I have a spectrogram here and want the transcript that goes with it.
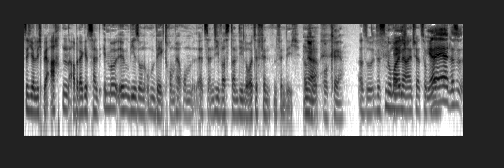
sicherlich beachten, aber da gibt's halt immer irgendwie so einen Umweg drumherum, letztendlich, was dann die Leute finden, finde ich. Also, ja, okay. Also, das ist nur meine ja, ich, Einschätzung. Ja, ja, das ist,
